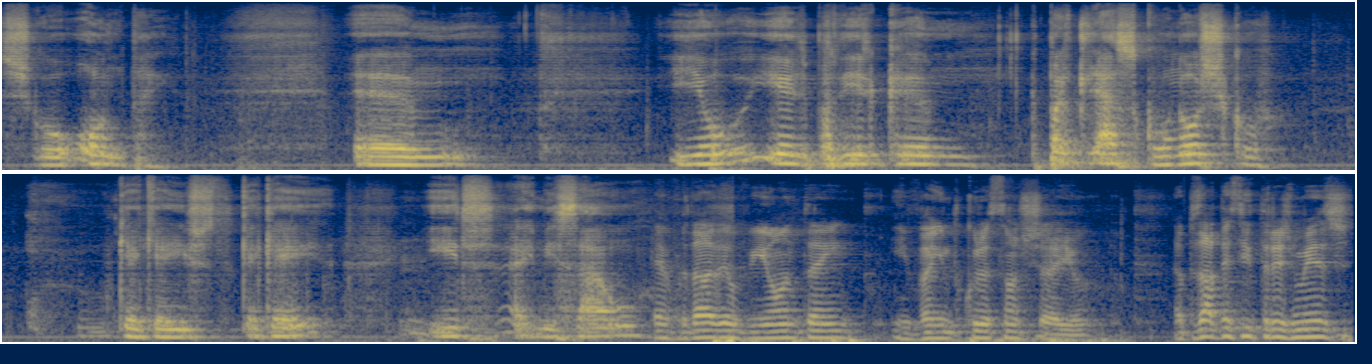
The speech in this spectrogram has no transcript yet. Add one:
chegou ontem. Um, e eu ia-lhe pedir que, que, partilhasse connosco o que é que é isto, o que é que é ir em missão. É verdade, eu vi ontem e venho de coração cheio. Apesar de ter sido três meses,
